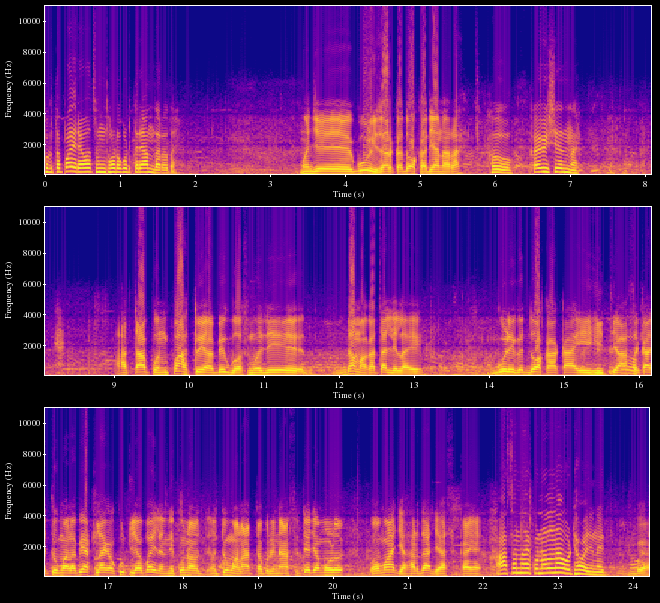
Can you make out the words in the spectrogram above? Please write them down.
फक्त पायऱ्या वाचून थोडा कुठेतरी अंधारात आहे. म्हणजे गोळीसारखा धोका देणारा हो काय विषयच नाही. आता आपण पाहतोय बिग बॉसमध्ये धमाका चाललेला आहे. गोळीगत धोका काय आहे ही ते असं काय तुम्हाला भेटला का? कुठल्या बैलांनी कोणाला तुम्हाला आतापर्यंत असं त्याच्यामुळं माझे हार झाले असं काय? असं नाही कोणाला नावं ठेवायची नाहीत. बर.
